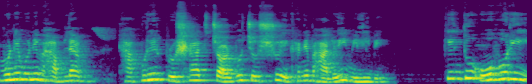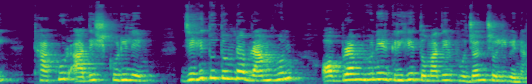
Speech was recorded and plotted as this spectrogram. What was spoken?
মনে মনে ভাবলাম, ঠাকুরের প্রসাদ, চর্বচস্য এখানে ভালোই মিলিবে। কিন্তু ও হরি, ঠাকুর আদেশ করিলেন, যেহেতু তোমরা ব্রাহ্মণ, অব্রাহ্মণের গৃহে তোমাদের ভোজন চলিবে না।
